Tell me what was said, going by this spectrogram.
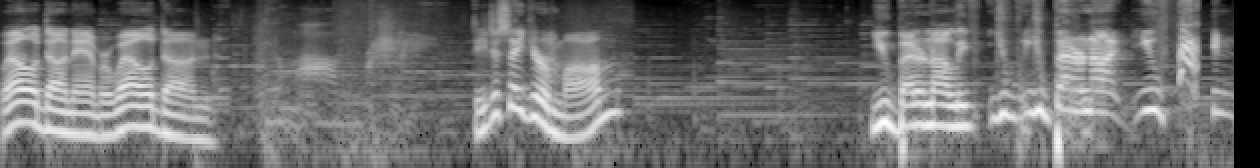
Well done, Amber. Well done. Did you just say your mom? You better not leave. You you better not. You fucking.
